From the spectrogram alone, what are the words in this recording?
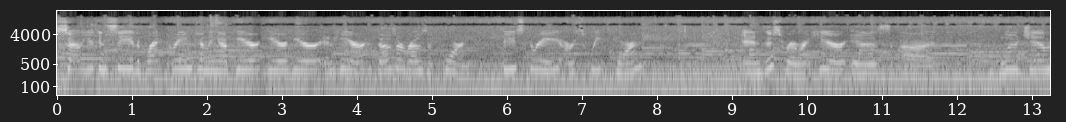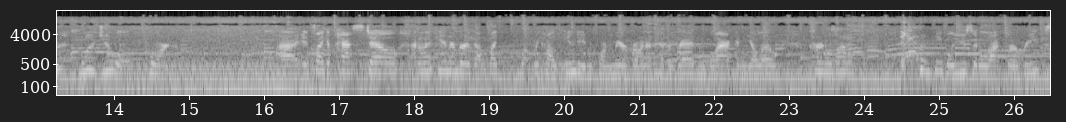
So you can see the bright green coming up here, here, here, and here. Those are rows of corn. These three are sweet corn. And this row right here is uh, Blue Gem, Blue Jewel corn. Uh, it's like a pastel, I don't know if you remember that, like what we called Indian corn we were growing up. It had the red and black and yellow kernels on it. People use it a lot for wreaths.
